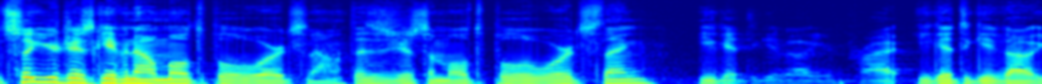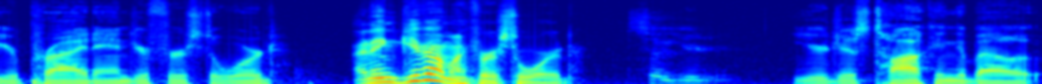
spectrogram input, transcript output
So you're just giving out multiple awards now. This is just a multiple awards thing. You get to give out your pride. You get to give out your pride and your first award. I didn't give out my first award. So you're you're just talking about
